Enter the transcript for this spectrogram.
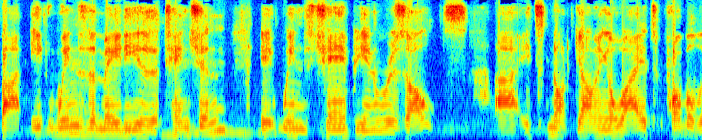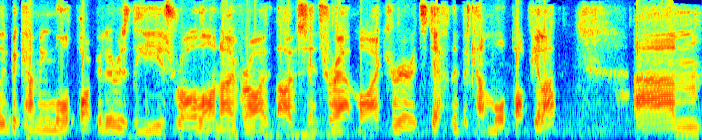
but it wins the media's attention. It wins champion results. Uh, it's not going away. It's probably becoming more popular as the years roll on. Over, I've seen throughout my career, it's definitely become more popular. Um,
